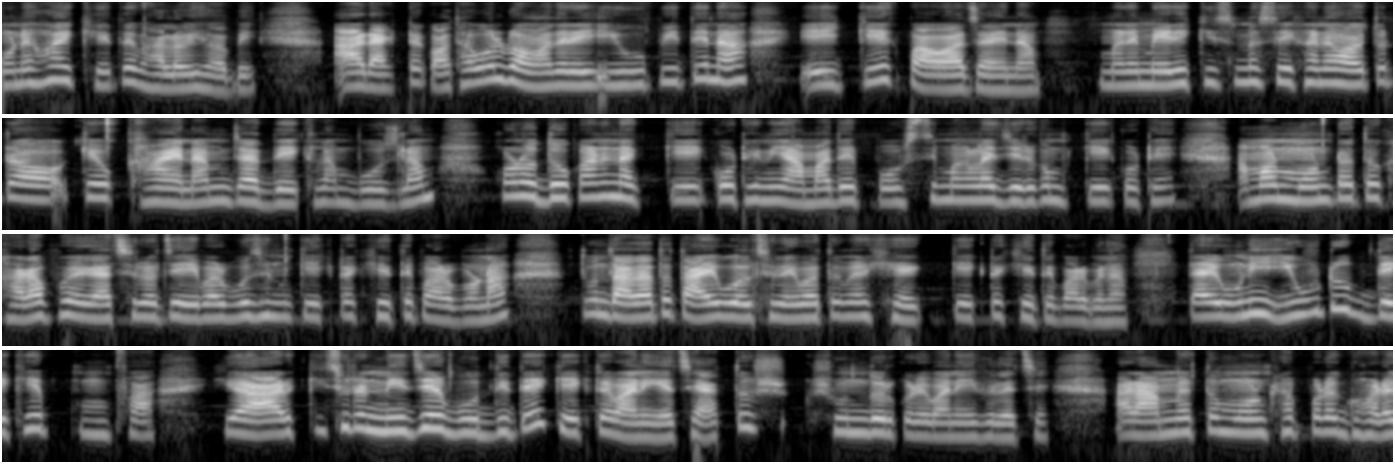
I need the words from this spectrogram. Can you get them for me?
মনে হয় খেতে ভালোই হবে। আর একটা কথা বলব, আমাদের এই ইউপিতে না এই কেক পাওয়া যায় না। মানে মেরি ক্রিসমাস এখানে হয়তোটা কেউ খায় না, আমি যা দেখলাম, বুঝলাম। কোনো দোকানে না কেক ওঠেনি, আমাদের পশ্চিমবাংলায় যেরকম কেক ওঠে, আমার মনটা তো খারাপ হয়ে গেছিল যে এবার বুঝি আমি কেকটা খেতে পারব না। তুমি দাদা তো তাই বলছিল, এবার তুমি আর কেকটা খেতে পারবে না। তাই উনি ইউটিউব দেখে আর কিছুটা নিজের বুদ্ধিতে কেকটা বানিয়েছে, এত সুন্দর করে বানিয়ে ফেলেছে। আর আমি তো মন খারাপ করে ঘরে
